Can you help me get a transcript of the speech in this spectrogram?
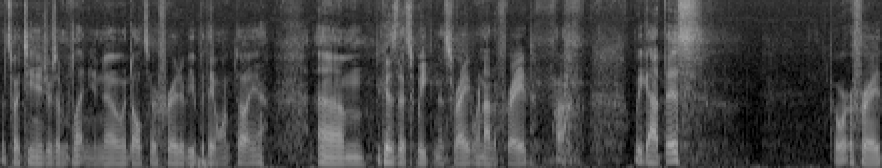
That's why teenagers, I'm letting you know, adults are afraid of you, but they won't tell you. Um, because that's weakness, right? We're not afraid. we got this, but we're afraid.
